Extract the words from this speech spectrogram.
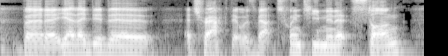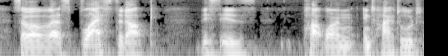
But uh, yeah, they did a, a track that was about 20 minutes long. So I've uh, spliced it up. This is part one entitled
